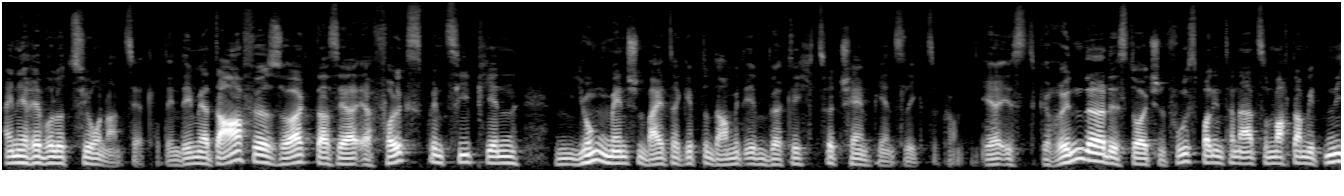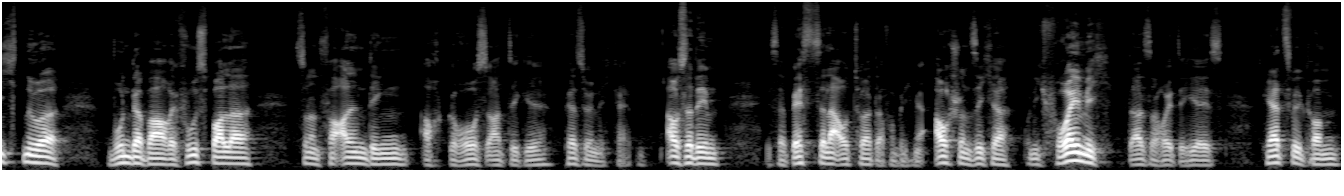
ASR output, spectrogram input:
eine Revolution anzettelt, indem er dafür sorgt, dass er Erfolgsprinzipien jungen Menschen weitergibt und damit eben wirklich zur Champions League zu kommen. Er ist Gründer des Deutschen Fußballinternats und macht damit nicht nur wunderbare Fußballer, sondern vor allen Dingen auch großartige Persönlichkeiten. Außerdem ist er Bestsellerautor, davon bin ich mir auch schon sicher und ich freue mich, dass er heute hier ist. Herzlich willkommen,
